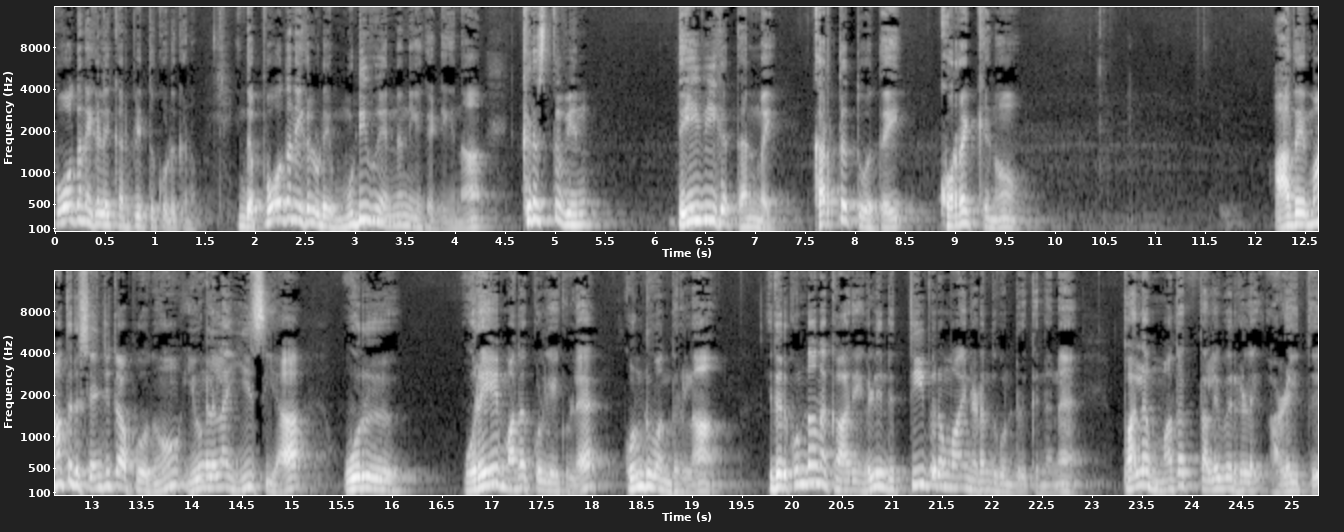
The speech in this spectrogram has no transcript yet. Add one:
போதனைகளை கற்பித்து கொடுக்கணும். இந்த போதனைகளுடைய முடிவு என்னன்னு நீங்கள் கேட்டிங்கன்னா கிறிஸ்துவின் தெய்வீக தன்மை கர்த்தத்துவத்தை குறைக்கணும். அதை மாத்திரம் செஞ்சுட்டா போதும் இவங்களெல்லாம் ஈஸியாக ஒரு ஒரே மத கொள்கைக்குள்ளே கொண்டு வந்துடலாம் இதற்குண்டான காரியங்கள் இந்த தீவிரமாய் நடந்து கொண்டிருக்கின்றன. பல மத தலைவர்களை அழைத்து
